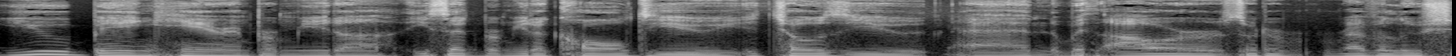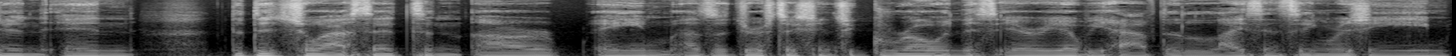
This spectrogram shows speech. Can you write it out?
you being here in Bermuda, you said Bermuda called you, it chose you, yes. and with our sort of revolution in the digital assets and our aim as a jurisdiction to grow in this area, we have the licensing regime.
